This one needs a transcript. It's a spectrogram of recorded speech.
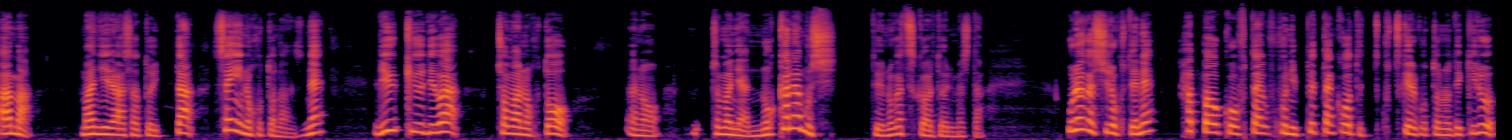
アマ、マニラ朝といった繊維のことなんですね。琉球ではチョマのことをあのチョマにはノカラムシというのが使われておりました裏が白くてね葉っぱをこう服にぺったんこうってくっつけることのできる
